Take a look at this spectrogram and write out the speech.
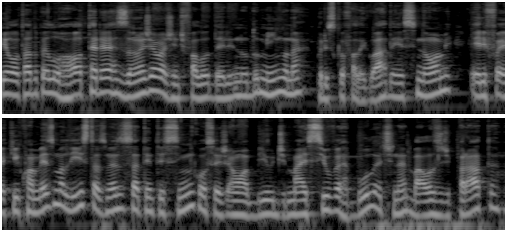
pilotado pelo Rotterer Zangel, a gente falou dele no domingo, né? Por isso que eu falei, guardem esse nome. Ele foi aqui com a mesma lista, as mesmas 75, ou seja, é uma build mais Silver Bullet, né? Balas de prata,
